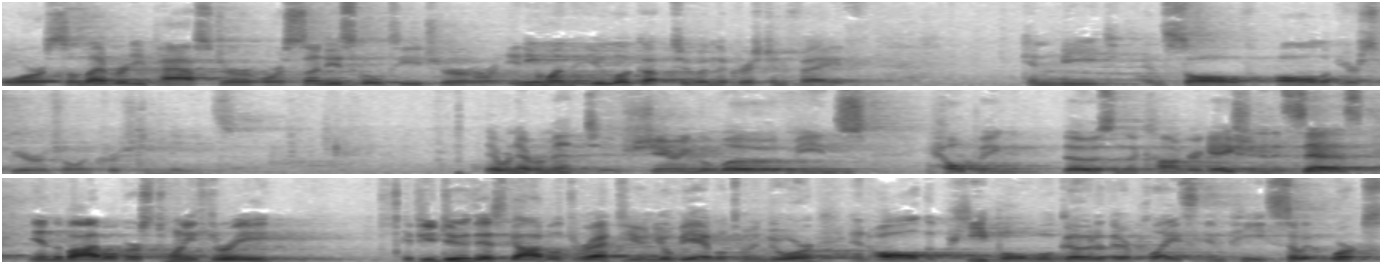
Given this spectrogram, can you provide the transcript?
or celebrity pastor or Sunday school teacher or anyone that you look up to in the Christian faith can meet and solve all of your spiritual and Christian needs. They were never meant to. Sharing the load means helping those in the congregation. And it says in the Bible, verse 23, if you do this, God will direct you and you'll be able to endure, and all the people will go to their place in peace. So it works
